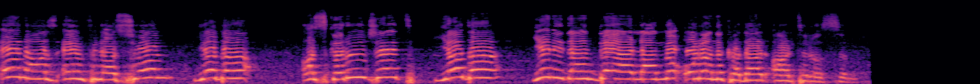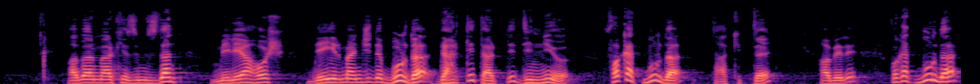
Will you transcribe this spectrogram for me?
en az enflasyon ya da asgari ücret ya da yeniden değerlenme oranı kadar artırılsın. Haber merkezimizden Melia Hoş Değirmenci de burada dertli dertli dinliyor. Fakat burada takipte haberi fakat burada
